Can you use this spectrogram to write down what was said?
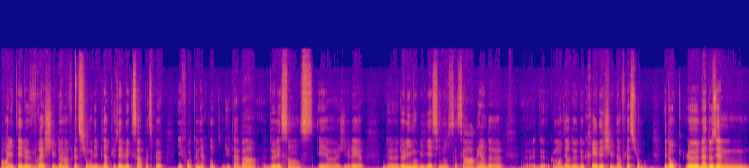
En réalité, le vrai chiffre de l'inflation, il est bien plus élevé que ça parce qu'il faut tenir compte du tabac, de l'essence et, euh, j'irais, de, l'immobilier. Sinon, ça ne sert à rien de, euh, de, de, créer des chiffres d'inflation. Et donc, la deuxième,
